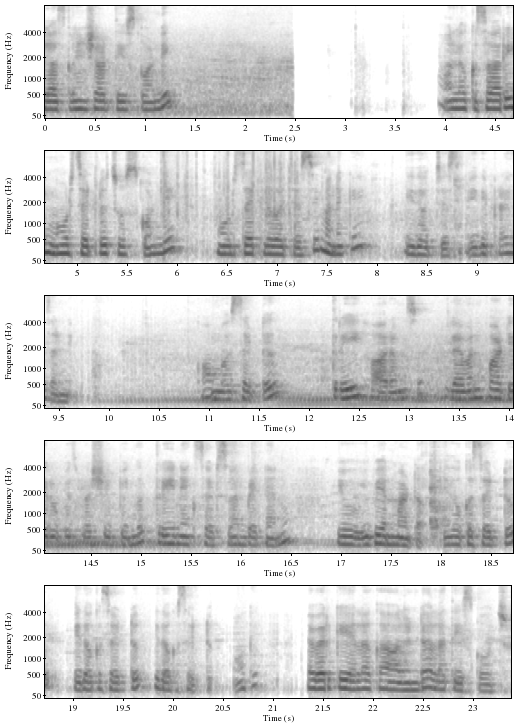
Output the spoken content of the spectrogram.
ఇలా స్క్రీన్ షాట్ తీసుకోండి. అలా ఒకసారి మూడు సెట్లు చూసుకోండి. మూడు సెట్లు వచ్చేసి మనకి ఇది వచ్చేసి ఇది ప్రైస్ అండి. కాంబో సెట్ త్రీ హారమ్స్ eleven forty rupees plus shipping three neck sets అని పెట్టాను. ఇవి ఇవి అనమాట ఇది ఒక సెట్ ఇది ఒక సెట్ ఇది ఒక సెట్ ఓకే ఎవరికి ఎలా కావాలంటే అలా తీసుకోవచ్చు.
